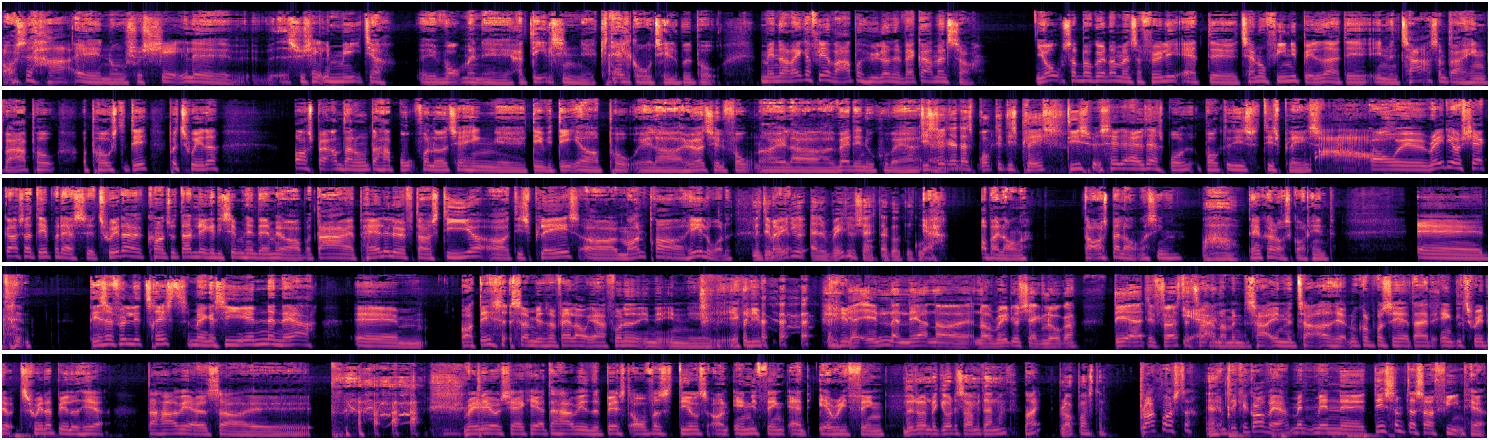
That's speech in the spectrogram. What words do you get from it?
også har øh, nogle sociale, øh, sociale medier, øh, hvor man øh, har delt sin øh, knaldgode tilbud på. Men når der ikke er flere varer på hylderne, hvad gør man så? Jo, så begynder man selvfølgelig at øh, tage nogle fine billeder af det inventar, som der har hængt varer på, og poste det på Twitter, og spørge, om der er nogen, der har brug for noget til at hænge øh, DVD'er op på, eller høretelefoner, eller hvad det nu kunne være. De sælger deres brugte displays. De sælger alle deres bru- brugte dis- displays. Og øh, Radio Shack gør så det på deres øh, Twitter-konto. Der lægger de simpelthen dem her op. Og der er palleløfter og stiger og displays og montre og hele lortet. Men det er, Men- radio, er det Radio Shack, der er gået konkurs? Ja, og ballonger. Der er også ballonger, Simon. Wow. Den kan du også godt hente. Øh, det er selvfølgelig lidt trist. Man kan sige, enden er nær. Øh, og det, som jeg så falder over, jeg har fundet en... en øh, jeg kan lige... Jeg kan, Ja, enden er nær, når, når Radio Shack lukker. Det er det første Ja, tegn. når man tager inventaret her. Nu kan du prøve at se her, der er et enkelt Twitter, Twitter-billede her. Der har vi altså øh, Radio Shack her. Der har vi the best offers deals on anything and everything. Ved du, hvem der gjorde det samme i Danmark? Nej, Blockbuster. Blockbuster? Ja. Ja. Jamen, det kan godt være. Men, men øh, det, som der så er fint her,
